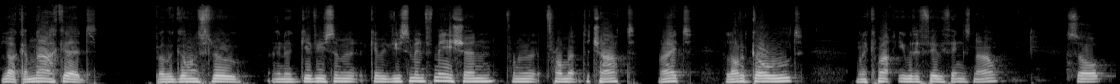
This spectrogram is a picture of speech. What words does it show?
Look, I'm good, but we're going through I'm gonna give you some give you some information from from the chat, right? A lot of gold. I'm gonna come at you with a few things now. So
